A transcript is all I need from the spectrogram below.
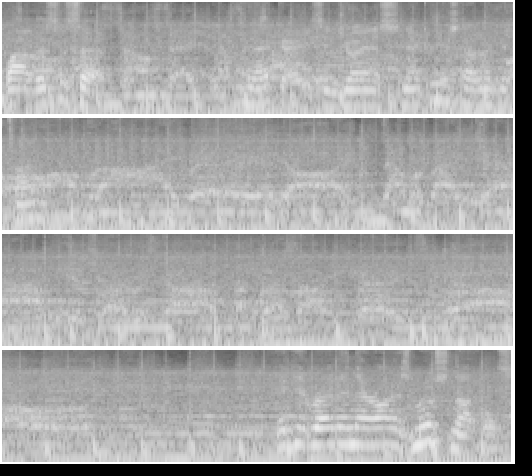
Wow, this is a that guy. He's enjoying a Snickers, having a good time. They get right in there on his moose knuckles.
